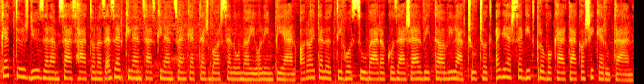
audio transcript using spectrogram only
Kettős győzelem száz háton az 1992-es barcelonai olimpián, a rajt előtti hosszú várakozás elvitte a világcsúcsot, Egerszegit provokálták a siker után.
